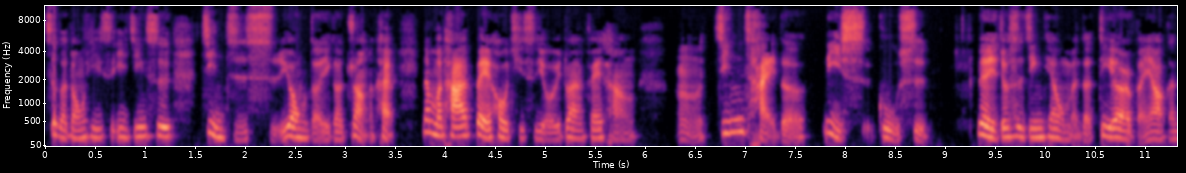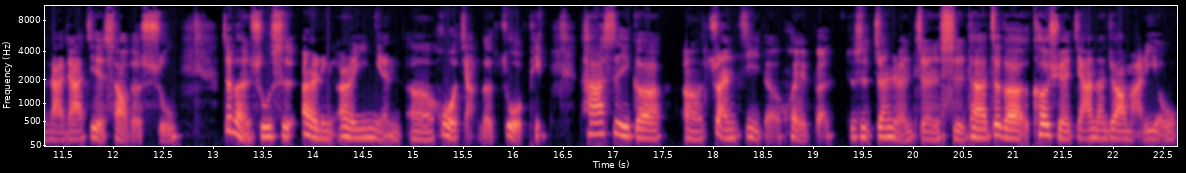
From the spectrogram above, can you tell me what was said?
这个东西是已经是禁止使用的一个状态。那么它背后其实有一段非常嗯精彩的历史故事。那也就是今天我们的第二本要跟大家介绍的书。这本书是二零二一年呃获奖的作品，它是一个。呃，传记的绘本就是真人真事。它这个科学家呢叫马里欧，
